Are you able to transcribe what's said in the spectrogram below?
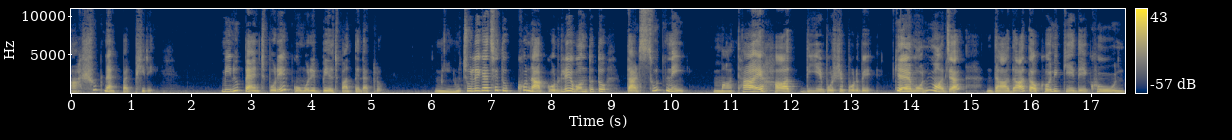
আসুক না একবার ফিরে। মিনু প্যান্ট পরে কোমরে বেল্ট বাঁধতে লাগল। মিনু চলে গেছে দুঃখ না করলে অন্তত তার স্যুট নেই। মাথায় হাত দিয়ে বসে পড়বে। কেমন মজা। দাদা তখন কেঁদে খুন।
